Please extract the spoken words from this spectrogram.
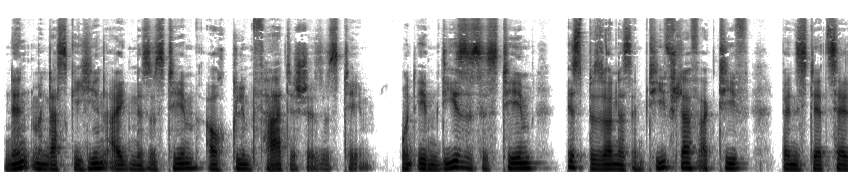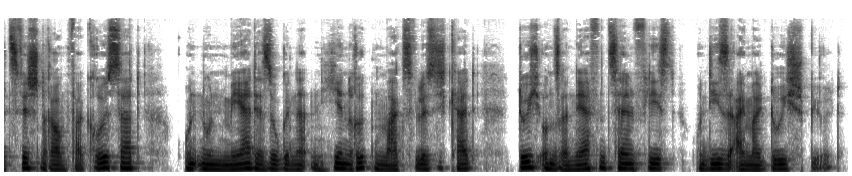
nennt man das gehirneigene System auch glymphatische System. Und eben dieses System ist besonders im Tiefschlaf aktiv, wenn sich der Zellzwischenraum vergrößert und nun mehr der sogenannten Hirnrückenmarksflüssigkeit durch unsere Nervenzellen fließt und diese einmal durchspült.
